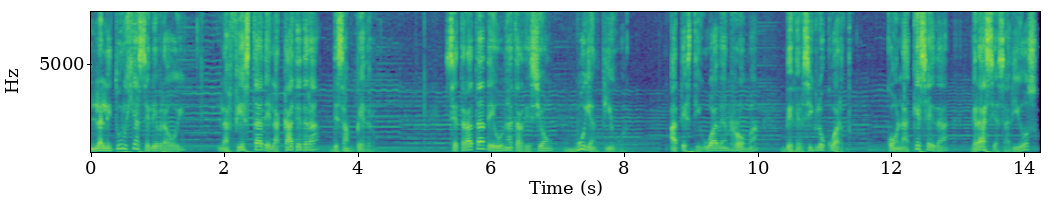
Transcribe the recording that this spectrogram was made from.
La liturgia celebra hoy la fiesta de la Cátedra de San Pedro se trata de una tradición muy antigua, atestiguada en Roma desde el siglo IV, con la que se da gracias a Dios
